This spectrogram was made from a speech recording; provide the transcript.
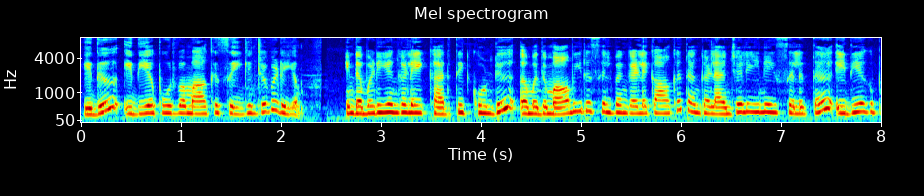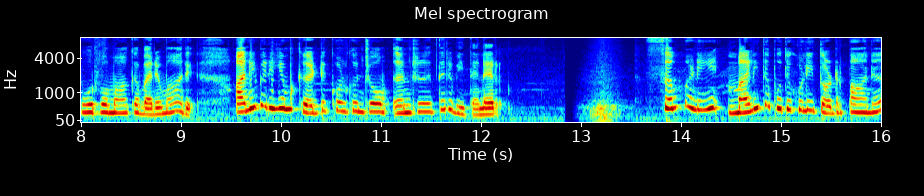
இது இதயபூர்வமாக செய்கின்ற விடயம். இந்த விடயங்களை கருத்தில் கொண்டு எமது மாவீர செல்வங்களுக்காக தங்கள் அஞ்சலியினை செலுத்த இதயபூர்வமாக வருமாறு அனைவரையும் கேட்டுக்கொள்கின்றோம் என்று தெரிவித்தனர். செம்மணி மனித புதுகுழி தொடர்பான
